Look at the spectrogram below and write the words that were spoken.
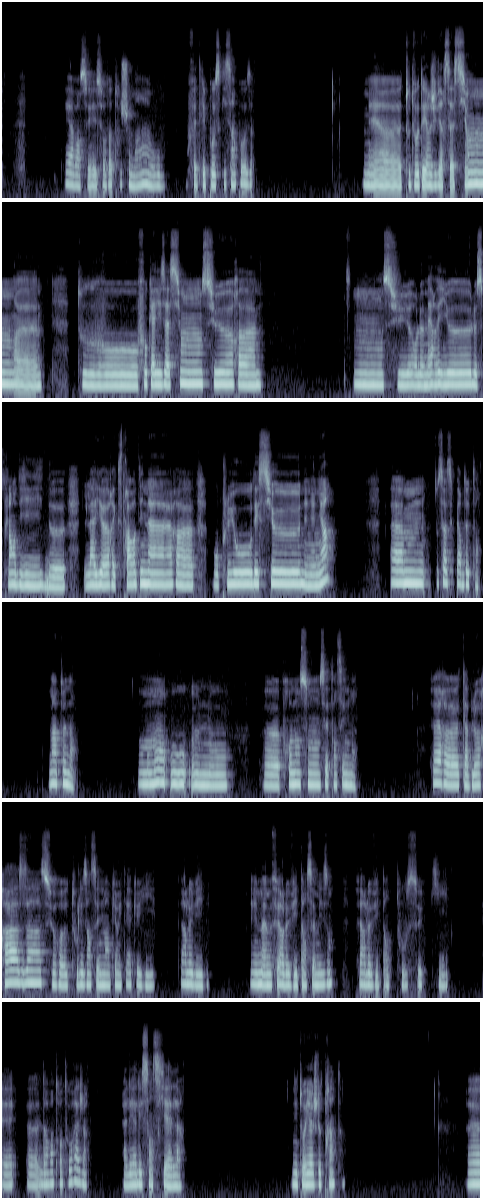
et avancez sur votre chemin ou faites les pauses qui s'imposent. Mais euh, toutes vos tergiversations, euh, toutes vos focalisations sur, euh, hmm, sur le merveilleux, le splendide, l'ailleurs extraordinaire, au plus haut des cieux, gna gna tout ça, c'est perte de temps. Maintenant au moment où euh, nous euh, prononçons cet enseignement. Faire euh, table rase sur tous les enseignements qui ont été accueillis, faire le vide, et même faire le vide dans sa maison, faire le vide dans tout ce qui est dans votre entourage. Aller à l'essentiel. Nettoyage de printemps.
